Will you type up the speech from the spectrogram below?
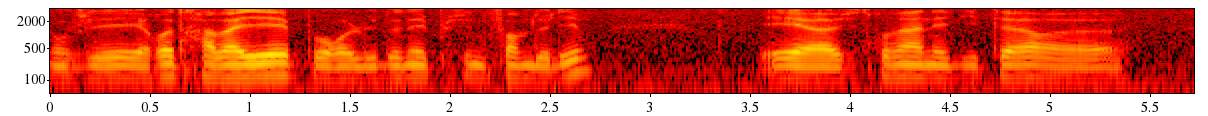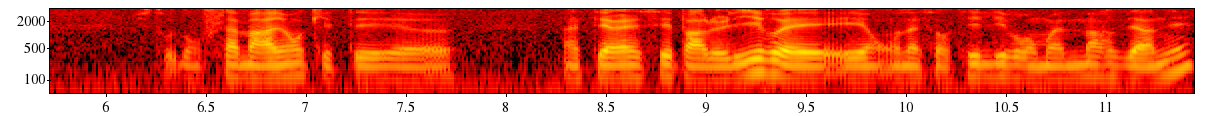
Donc je l'ai retravaillé pour lui donner plus une forme de livre. Et euh, j'ai trouvé un éditeur, euh, donc Flammarion, qui était... Euh, intéressé par le livre et, on a sorti le livre au mois de mars dernier.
